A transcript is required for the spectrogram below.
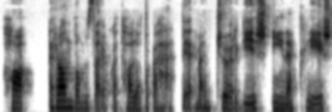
ha random zajokat hallotok a háttérben, csörgés, éneklés,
